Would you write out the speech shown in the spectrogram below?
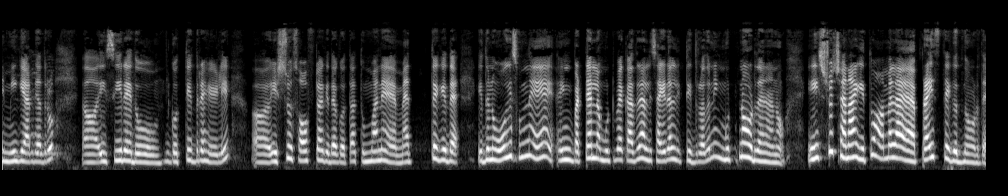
ನಿಮಗೆ ಯಾರಿಗಾದ್ರೂ ಈ ಸೀರೆದು ಗೊತ್ತಿದ್ರೆ ಹೇಳಿ. ಎಷ್ಟು ಸಾಫ್ಟ್ ಆಗಿದೆ ಗೊತ್ತಾ? ತುಂಬಾನೇ ಮೆತ್ತಗಿದೆ ಇದನ್ನ ಹೋಗಿ ಸುಮ್ಮನೆ ಹಿಂಗ್ ಬಟ್ಟೆ ಎಲ್ಲ ಮುಟ್ಬೇಕಾದ್ರೆ ಅಲ್ಲಿ ಸೈಡಲ್ಲಿ ಇಟ್ಟಿದ್ರು. ಅದನ್ನ ಹಿಂಗ್ ಮುಟ್ ನೋಡಿದೆ ನಾನು. ಇಷ್ಟು ಚೆನ್ನಾಗಿತ್ತು. ಆಮೇಲೆ ಪ್ರೈಸ್ ತೆಗೆದು ನೋಡಿದೆ.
